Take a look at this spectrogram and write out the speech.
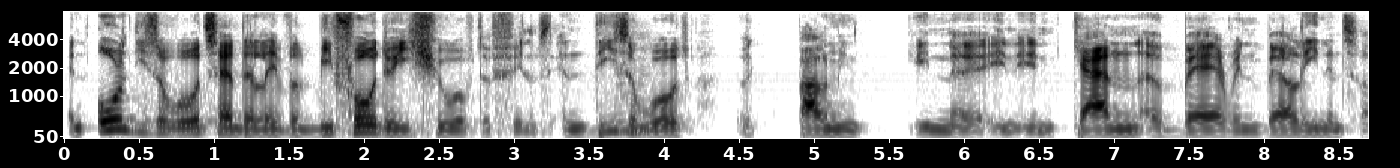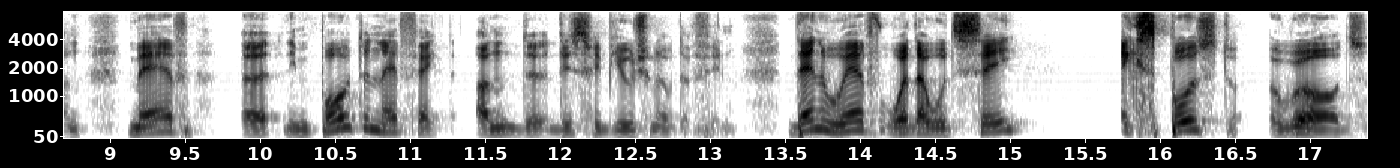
and all these awards are delivered before the issue of the films. And these Mhm. awards, uh, Palm in in, uh, in in Cannes, a Bear in Berlin, and so on, may have an important effect on the distribution of the film. Then we have what I would say exposed awards,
